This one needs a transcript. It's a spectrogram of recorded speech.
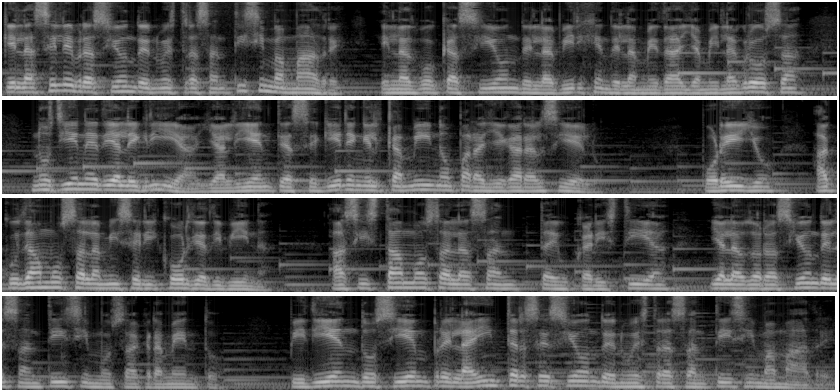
que la celebración de nuestra Santísima Madre en la advocación de la Virgen de la Medalla Milagrosa nos llene de alegría y aliente a seguir en el camino para llegar al cielo. Por ello, acudamos a la misericordia divina, asistamos a la Santa Eucaristía y a la adoración del Santísimo Sacramento, pidiendo siempre la intercesión de nuestra Santísima Madre.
